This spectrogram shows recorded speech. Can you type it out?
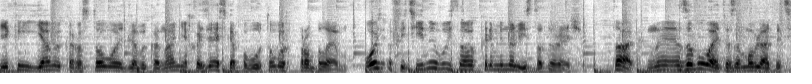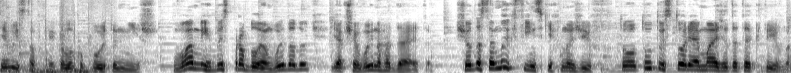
який я використовую для виконання хозяйсько-побутових проблем. Ось офіційний висновок криміналіста, до речі. Так, не забувайте замовляти ці виставки, коли купуєте ніж. Вам їх без проблем видадуть, якщо ви нагадаєте. Щодо самих фінських ножів, то тут історія майже детективна.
